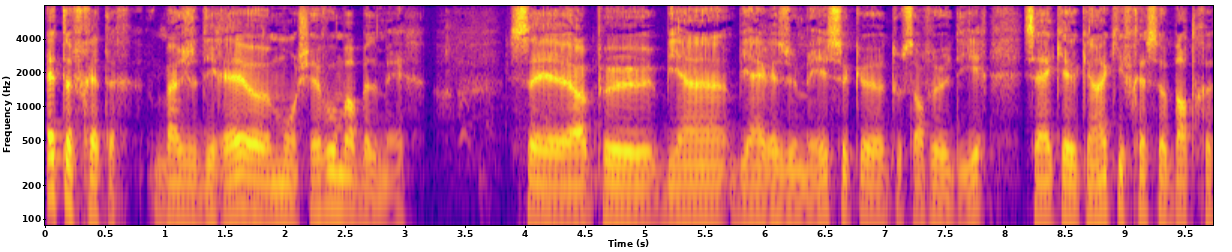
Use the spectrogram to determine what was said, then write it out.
Ettefretter, ben je dirais euh, mon chef ou ma belle-mère. C'est un peu bien, bien résumé ce que tout ça veut dire. C'est quelqu'un qui ferait se battre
